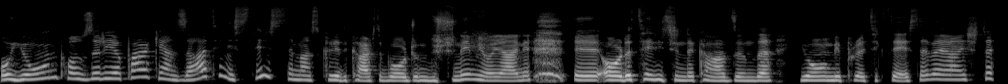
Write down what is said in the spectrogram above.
o yoğun pozları yaparken zaten ister istemez kredi kartı borcunu düşünemiyor yani. Eee, orada ter içinde kaldığında yoğun bir pratikteyse veya, işte,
